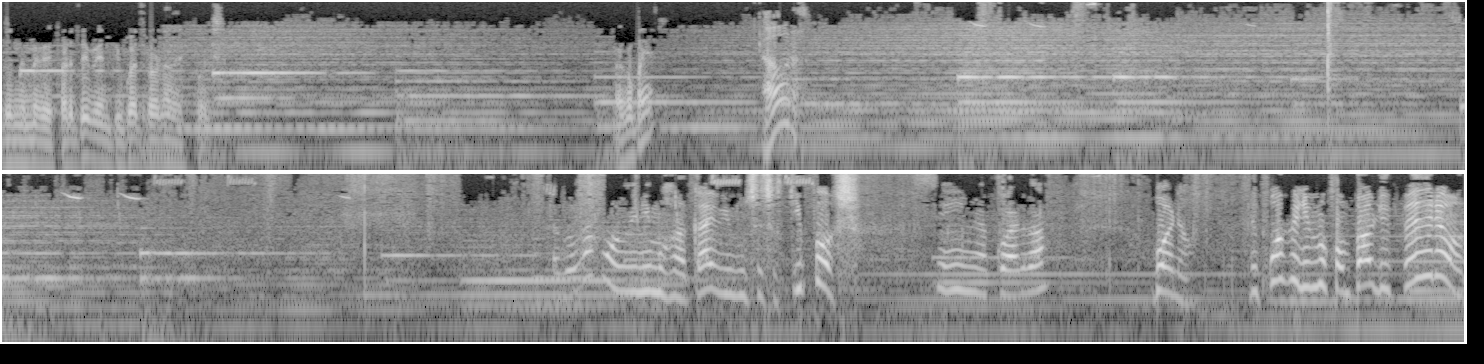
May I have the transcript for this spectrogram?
donde me desperté 24 horas después. ¿Me acompañas? Ahora. ¿Te acordás cuando vinimos acá y vimos esos tipos? Sí, me acuerdo. Bueno, después vinimos con Pablo y Pedro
